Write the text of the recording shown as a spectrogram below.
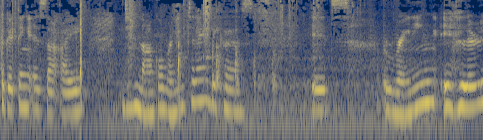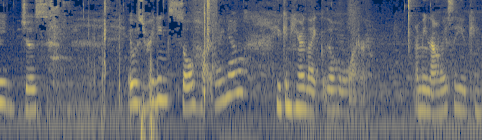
the good thing is that i did not go running today because it's raining. It literally just it was raining so hard right now. You can hear like the whole water. I mean obviously you can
